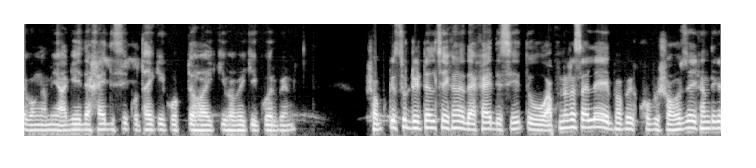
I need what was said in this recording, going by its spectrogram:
এবং আমি আগেই দেখাই দিছি কোথায় কি করতে হয়, কীভাবে কি করবেন। সব কিছু ডিটেলস এখানে দেখাই দিছি, তো আপনারা চাইলে এভাবে খুব সহজে এখান থেকে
